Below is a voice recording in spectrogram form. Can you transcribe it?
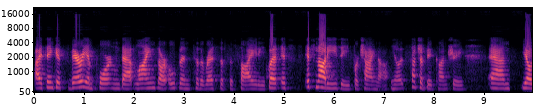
I think it's very important that lines are open to the rest of society, but it's it's not easy for China. You know, it's such a big country. And you know,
